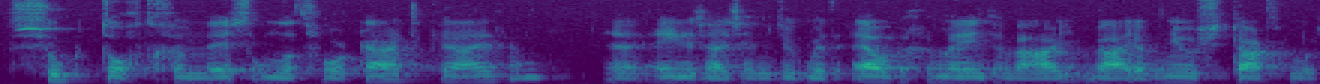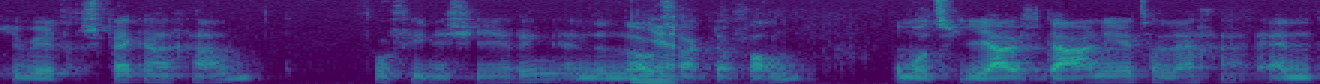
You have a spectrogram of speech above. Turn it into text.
zoektocht geweest om dat voor elkaar te krijgen. Eh, enerzijds heb je natuurlijk met elke gemeente waar, waar je opnieuw start, moet je weer het gesprek aangaan. voor financiering en de noodzaak daarvan om het juist daar neer te leggen. En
